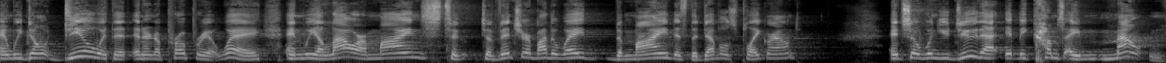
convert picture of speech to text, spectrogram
and we don't deal with it in an appropriate way, and we allow our minds to, to venture. By the way, the mind is the devil's playground. And so when you do that, it becomes a mountain,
